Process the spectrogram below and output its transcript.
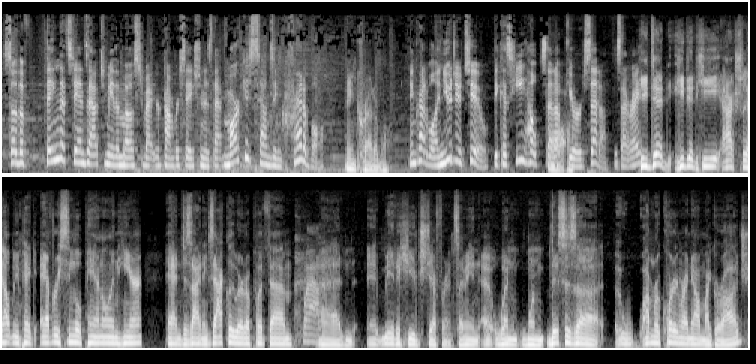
So the thing that stands out to me the most about your conversation is that Marcus sounds incredible. Incredible. Incredible. And you do too, because he helped set up your setup. Is that right? He did. He did. He actually helped me pick every single panel in here and design exactly where to put them. Wow. And it made a huge difference. I mean, uh, when when this is a I'm recording right now in my garage.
